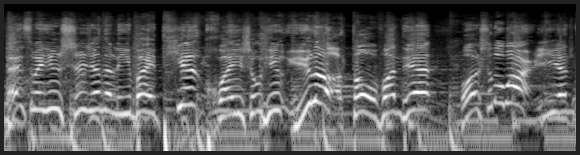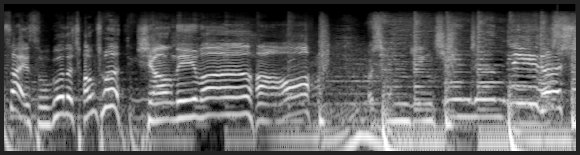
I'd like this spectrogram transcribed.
来自北京时间的礼拜天，欢迎收听娱乐逗翻天，我是豆瓣，依然在祖国的长春向你问好。我曾经牵着你的手，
